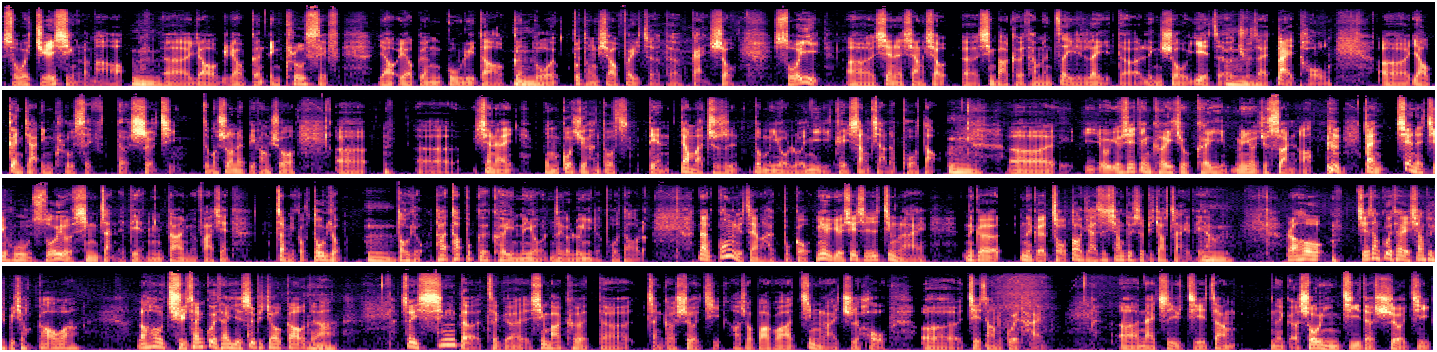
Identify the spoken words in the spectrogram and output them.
所谓觉醒了嘛？哦，呃，要要跟 inclusive，要要跟顾虑到更多不同消费者的感受，所以呃，现在像消呃星巴克他们这一类的零售业者就在带头，呃，要更加 inclusive 的设计。怎么说呢？比方说，呃。呃，现在我们过去很多店，要么就是都没有轮椅可以上下的坡道，嗯，呃，有有些店可以就可以，没有就算了啊。但现在几乎所有新展的店，你大家有没有发现，在美国都有，嗯，都有，它它不可可以没有那个轮椅的坡道了。那光有这样还不够，因为有些其实进来那个那个走道也还是相对是比较窄的呀。嗯，然后结账柜台也相对比较高啊，然后取餐柜台也是比较高的啊。嗯所以新的这个星巴克的整个设计，啊，说包括进来之后，呃，结账的柜台，呃，乃至于结账那个收银机的设计，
